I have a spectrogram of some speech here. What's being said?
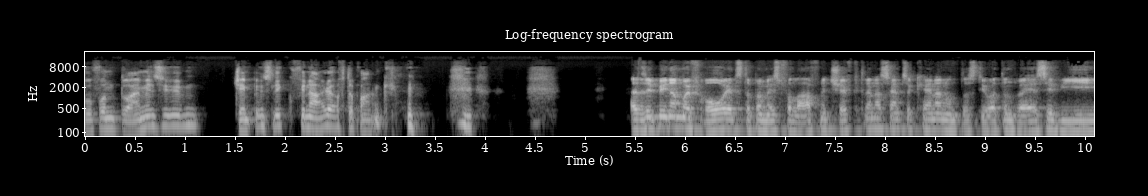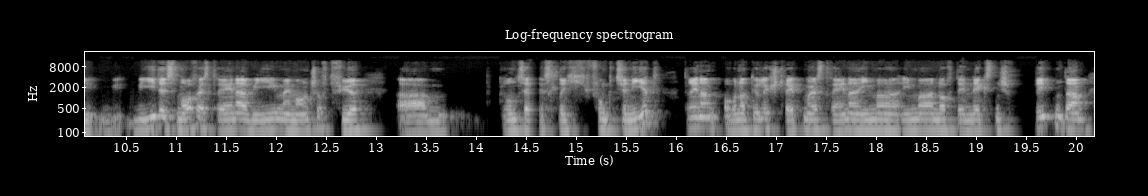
wovon träumen Sie? Champions League-Finale auf der Bank? Also ich bin einmal froh, jetzt da beim SV Lafnitz Cheftrainer sein zu können und dass die Art und Weise, wie, wie, wie ich das mache als Trainer, wie ich meine Mannschaft führe, ähm, grundsätzlich funktioniert drinnen, aber natürlich strebt man als Trainer immer, immer nach den nächsten Schritten dann,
